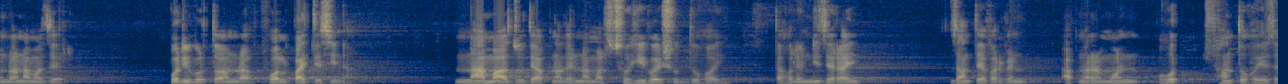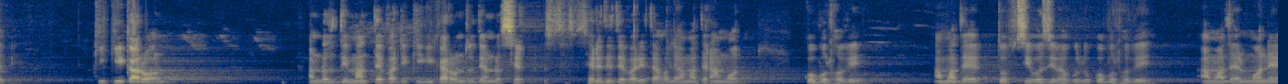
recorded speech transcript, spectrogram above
আমরা নামাজের পরিবর্তে আমরা ফল পাইতেছি না। নামাজ যদি আপনাদের নামাজ সহি হয়, শুদ্ধ হয়, তাহলে নিজেরাই জানতে পারবেন, আপনার মন বহুত শান্ত হয়ে যাবে। কি কি কারণ? আমরা যদি মানতে পারি, কি কি কারণ যদি আমরা ছেড়ে দিতে পারি তাহলে আমাদের আমল কবুল হবে, আমাদের তফসি ওজিভাগুলো কবুল হবে, আমাদের মনে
